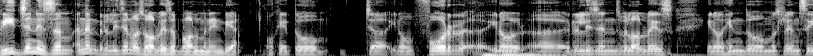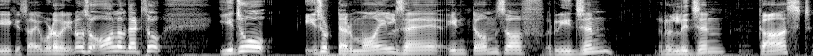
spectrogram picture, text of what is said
regionism and then religion was always a problem in India okay तो you know four uh, you know uh, religions will always you know hindu muslim sikh isai whatever you know so all of that. So ये जो ये जो टर्मोइल्स हैं in terms of region religion caste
